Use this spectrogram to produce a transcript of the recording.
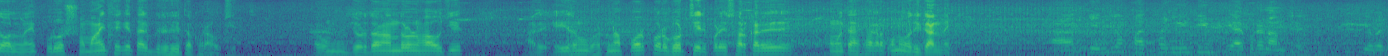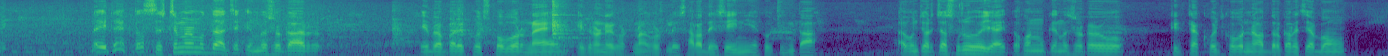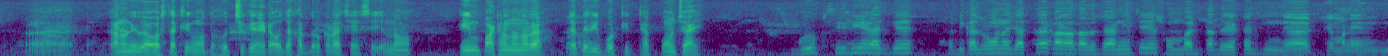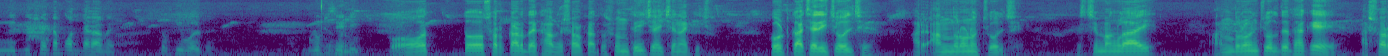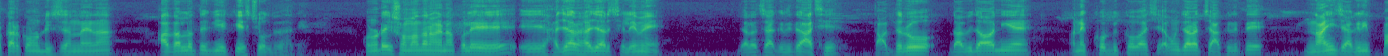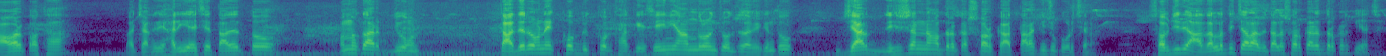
দল নয় পুরো সময় থেকে তার বিরোধিতা করা উচিত এবং জোরদার আন্দোলন হওয়া উচিত। আর এই এইরকম ঘটনা পর পর ঘটছে এরপরে সরকারের ক্ষমতা থাকার কোনো অধিকার নেই। আর কেন্দ্রীয় পাথ টিম এয়ারপোর্টে নামছে কীভাবে দেখছি না এটা একটা সিস্টেমের মধ্যে আছে কেন্দ্র সরকার এ ব্যাপারে খোঁজখবর নেয় এই ধরনের ঘটনা ঘটলে সারা দেশেই নিয়ে খুব চিন্তা এবং চর্চা শুরু হয়ে যায় তখন কেন্দ্র সরকারও ঠিকঠাক খোঁজ খবর নেওয়ার দরকার আছে এবং কানুনি ব্যবস্থা ঠিকমতো হচ্ছে কিনা এটাও দেখার দরকার আছে। সেই জন্য টিম পাঠান ওনারা যাতে রিপোর্ট ঠিকঠাক পৌঁছায়। গ্রুপ সিডি এর আজকে বিকাশ ভবনের যাত্রা কারণ তাদের জানিয়েছে যে সোমবার তাদের একটা মানে নির্দিষ্ট একটা পথ দেখাবে। তো কি বলবে? গ্রুপ সিডি পথ তো সরকার দেখাবে সরকার তো শুনতেই চাইছে না কিছু। কোর্ট কাছারি চলছে আর আন্দোলনও চলছে। পশ্চিমবাংলায় আন্দোলন চলতে থাকে আর সরকার কোনো ডিসিশন নেয় না। আদালতে গিয়ে কেস চলতে থাকে। কোনোটাই সমাধান হয় না, ফলে এই হাজার হাজার ছেলে মেয়ে যারা চাকরিতে আছে, তাদেরও দাবি দাওয়া নিয়ে অনেক ক্ষোভ বিক্ষোভ আছে এবং যারা চাকরিতে নাই, চাকরি পাওয়ার কথা বা চাকরি হারিয়েছে তাদের তো অন্ধকার জীবন। তাদেরও অনেক ক্ষোভ বিক্ষোভ থাকে, সেই নিয়ে আন্দোলন চলতে থাকে। কিন্তু যার ডিসিশন নেওয়া দরকার সরকার, তারা কিছু করছে না। সব যদি আদালতই চালাবে, তাহলে সরকারের দরকার কি আছে?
